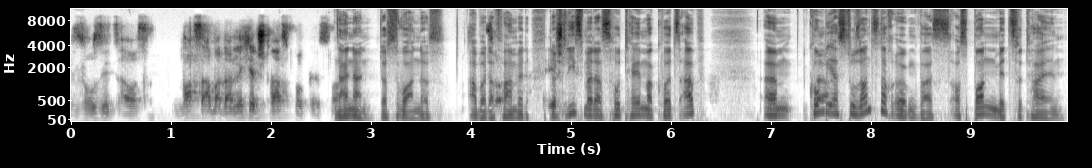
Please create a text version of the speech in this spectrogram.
So sieht's aus. Was aber dann nicht in Straßburg ist. Ne? Nein, nein, das ist woanders. Aber da So, fahren wir, da schließen wir das Hotel mal kurz ab. Ähm, Kumbi, Ja. hast du sonst noch irgendwas aus Bonn mitzuteilen?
